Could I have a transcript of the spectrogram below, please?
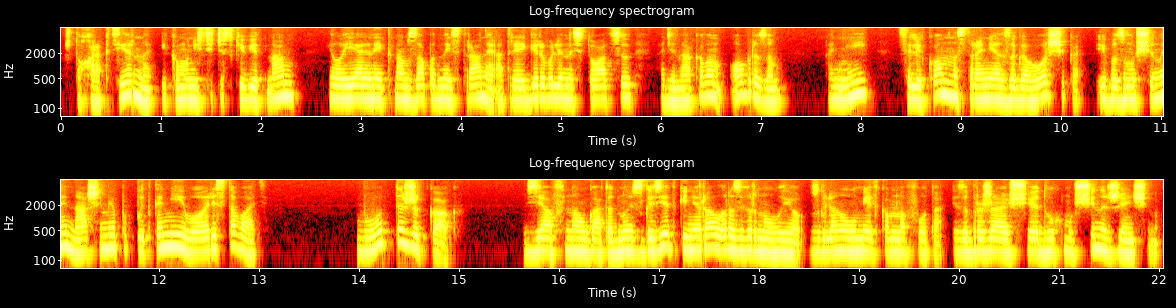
Что характерно, и коммунистический Вьетнам, и лояльные к нам западные страны отреагировали на ситуацию одинаковым образом. Они целиком на стороне заговорщика и возмущены нашими попытками его арестовать. Вот даже как. Взяв наугад одну из газет, генерал развернул ее, взглянул мельком на фото, изображающее двух мужчин и женщину.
